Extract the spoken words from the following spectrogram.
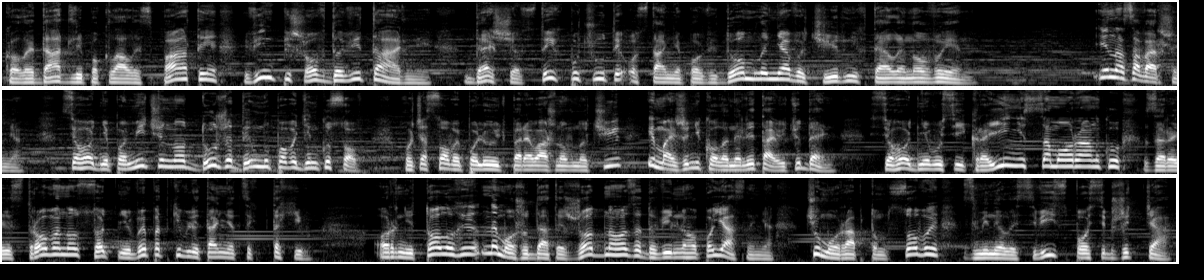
Коли Дадлі поклали спати, він пішов до вітальні, де ще встиг почути останнє повідомлення вечірніх теленовин. І на завершення. Сьогодні помічено дуже дивну поведінку сов. Хоча сови полюють переважно вночі і майже ніколи не літають у день. Сьогодні в усій країні з самого ранку зареєстровано сотні випадків літання цих птахів. Орнітологи не можуть дати жодного задовільного пояснення, чому раптом сови змінили свій спосіб життя.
